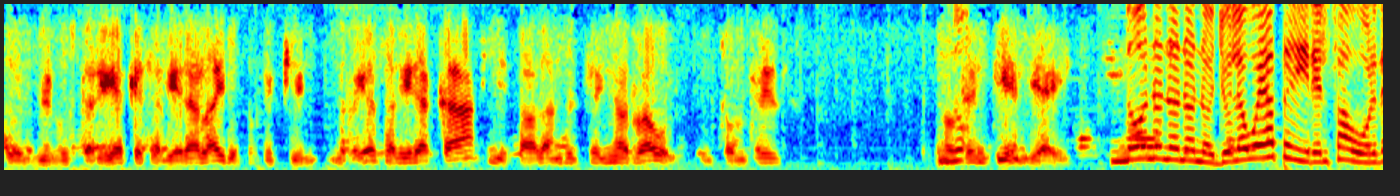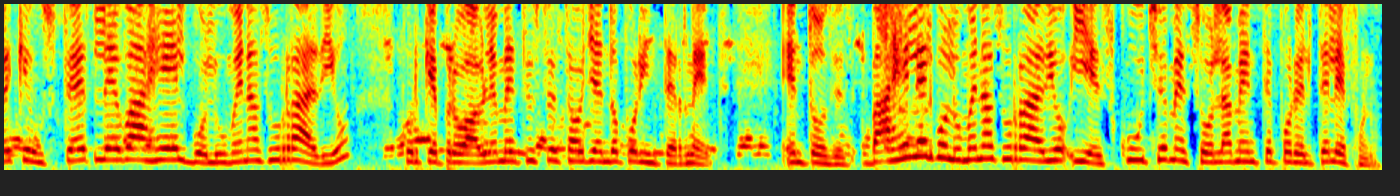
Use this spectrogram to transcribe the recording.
pues me gustaría que saliera al aire, porque quien no voy a salir acá y está hablando el señor Raúl. Entonces, no, No. se entiende ahí. No, no, no, no, no. Yo le voy a pedir el favor de que usted le baje el volumen a su radio, porque probablemente usted está oyendo por internet. Entonces, bájele el volumen a su radio y escúcheme solamente por el teléfono,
